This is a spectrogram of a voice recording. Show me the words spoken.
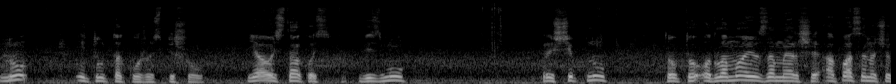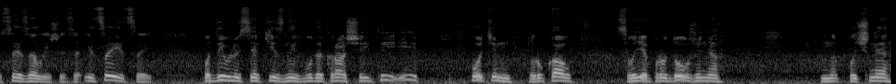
Ну, і тут також ось пішов. Я ось так ось візьму, прищепну, тобто одламаю замерше, а пасиночок цей залишиться. І цей, і цей. Подивлюсь, який з них буде краще йти, і потім рукав своє продовження почне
